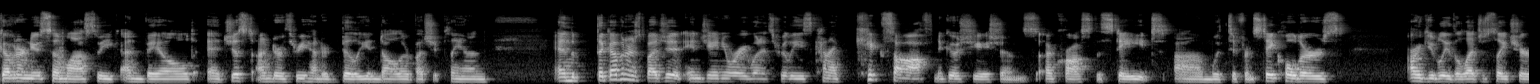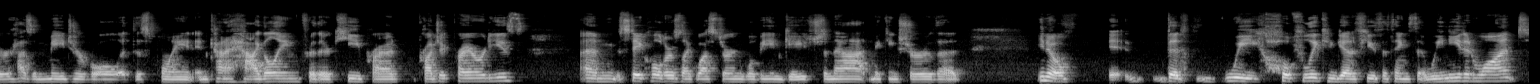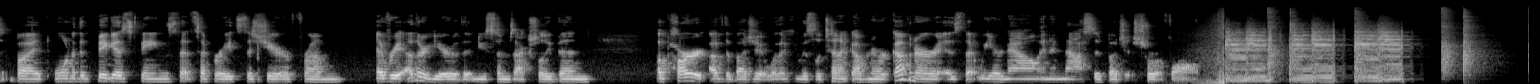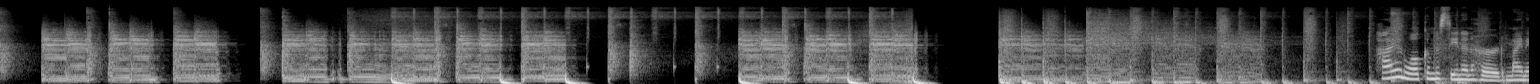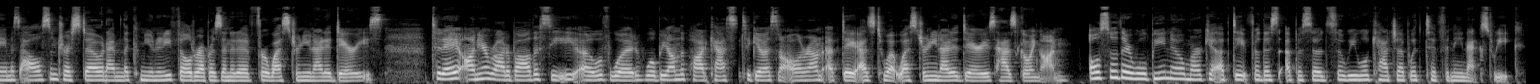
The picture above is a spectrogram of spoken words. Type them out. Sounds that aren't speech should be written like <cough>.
Governor Newsom last week unveiled a just under $300 billion budget plan. And the, the governor's budget in January, when it's released, kind of kicks off negotiations across the state um, with different stakeholders. Arguably, the legislature has a major role at this point in kind of haggling for their key project priorities. Um, stakeholders like Western will be engaged in that, making sure that, you know, it, that we hopefully can get a few of the things that we need and want. But one of the biggest things that separates this year from every other year that Newsom's actually been a part of the budget, whether he was lieutenant governor or governor, is that we are now in a massive budget shortfall. Hi, and welcome to Seen and Heard. My name is Allison Tristo, and I'm the Community Field Representative for Western United Dairies. Today, Anja Raudabaugh, the CEO of Wood, will be on the podcast to give us an all around update as to what Western United Dairies has going on. Also, there will be no market update for this episode, so we will catch up with Tiffany next week.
